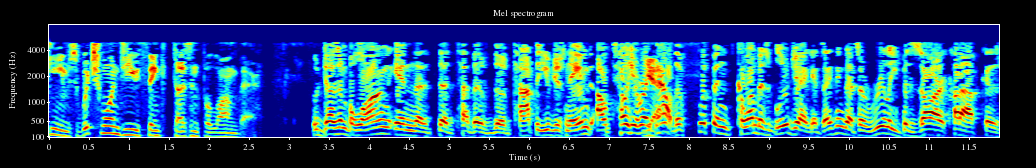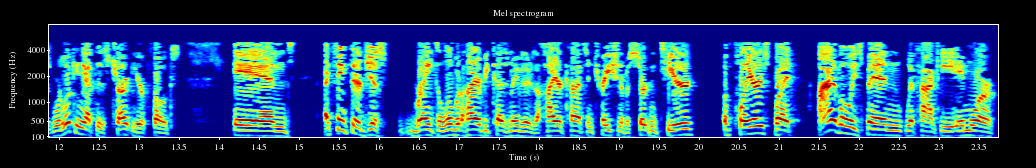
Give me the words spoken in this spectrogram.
teams, which one do you think doesn't belong there? Who doesn't belong in the the the, the top that you just named? I'll tell you right Yeah. now, the flippin' Columbus Blue Jackets. I think that's a really bizarre cutoff because we're looking at this chart here, folks, and I think they're just ranked a little bit higher because maybe there's a higher concentration of a certain tier of players. But I've always been with hockey a more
